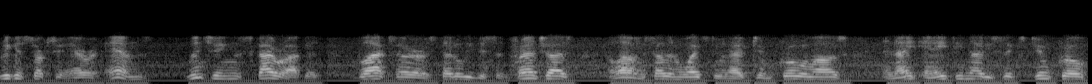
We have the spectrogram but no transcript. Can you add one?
Reconstruction era ends, lynchings skyrocket, blacks are steadily disenfranchised, allowing Southern whites to enact Jim Crow laws. And in 1896, Jim Crow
